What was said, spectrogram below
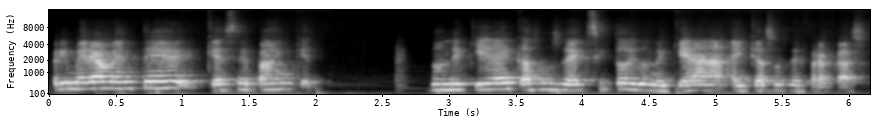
primeramente que sepan que donde quiera hay casos de éxito y donde quiera hay casos de fracaso.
